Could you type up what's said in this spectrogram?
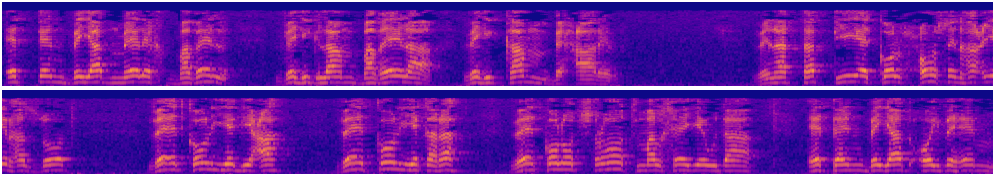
אתן ביד מלך בבל, והגלם בבלה, והיקם בחרב. ונתתי את כל חוסן העיר הזאת, ואת כל יגיעה, ואת כל יקרה, ואת כל אוצרות מלכי יהודה, אתן ביד אויביהם,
